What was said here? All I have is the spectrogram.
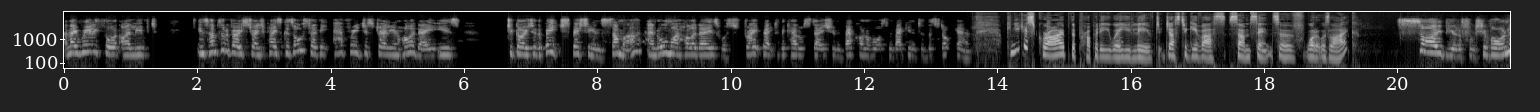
And they really thought I lived in some sort of very strange place because also the average Australian holiday is to go to the beach, especially in summer. And all my holidays were straight back to the cattle station, back on a horse, and back into the stock camp. Can you describe the property where you lived just to give us some sense of what it was like? So beautiful, Siobhan.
